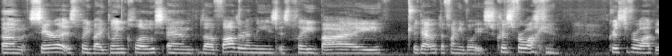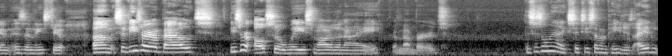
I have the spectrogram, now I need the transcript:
Um, Sarah is played by Glenn Close, and the father in these is played by the guy with the funny voice, Christopher Walken. Christopher Walken is in these two. Um, so these are about, these are also way smaller than I remembered. This is only like 67 pages. I had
